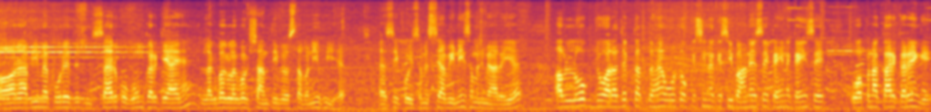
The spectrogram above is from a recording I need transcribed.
और अभी मैं पूरे शहर को घूम करके आए हैं। लगभग लगभग शांति व्यवस्था बनी हुई है। ऐसी कोई समस्या अभी नहीं समझ में आ रही है। अब लोग जो अराजक तत्व हैं, वो तो किसी न किसी बहाने से, कहीं ना कहीं से वो अपना कार्य करेंगे।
